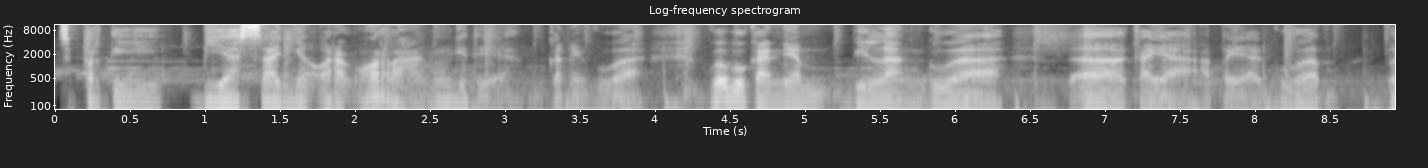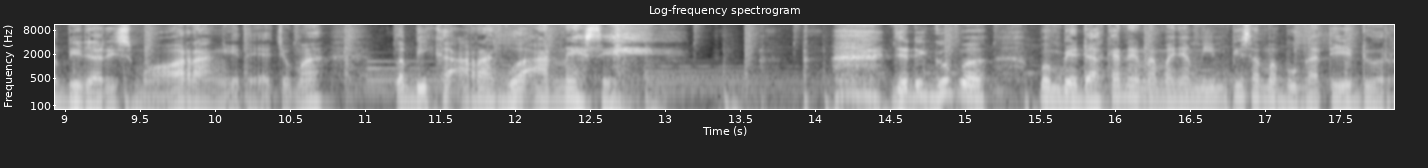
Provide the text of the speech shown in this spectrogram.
seperti biasanya orang-orang gitu ya bukannya gue gue bukannya bilang gue uh, kayak apa ya gue lebih dari semua orang gitu ya cuma lebih ke arah gue aneh sih jadi gue me membedakan yang namanya mimpi sama bunga tidur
